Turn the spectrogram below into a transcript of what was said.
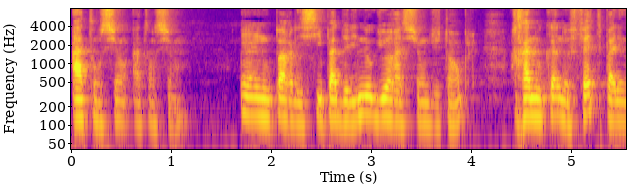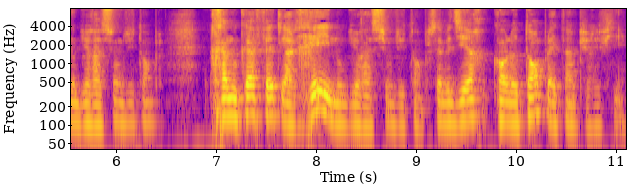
attention, attention. On nous parle ici pas de l'inauguration du temple. Hanouka ne fête pas l'inauguration du temple. Hanouka fête la réinauguration du temple. Ça veut dire quand le temple a été impurifié,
